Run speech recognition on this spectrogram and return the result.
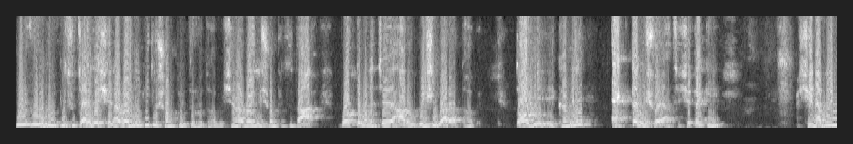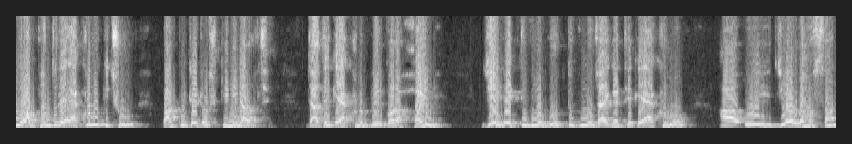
মানে এরকম কিছু চাইলে সেনাবাহিনী কিন্তু সম্পৃক্ত হতে হবে। সেনাবাহিনীর সম্পৃক্ততা আ- বর্তমানে চেয়ে আরও বেশি বাড়াতে হবে। তবে এখানে একটা বিষয় আছে, সেটা কি? সেনাবাহিনীর অভ্যন্তরে এখনও কিছু পারপিটেটর ক্রিমিনাল আছে, যাদেরকে এখনও বের করা হয়নি। যে ব্যক্তিগুলো গুরুত্বপূর্ণ জায়গা থেকে এখনও ওই জিয়াউল আহসান,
